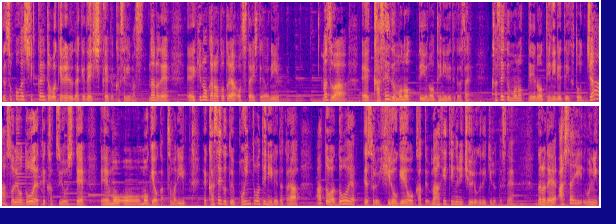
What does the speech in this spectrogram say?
で、そこがしっかりと分けれるだけでしっかりと稼げます。なので、えー、昨日から一昨日はお伝えしたように、まずは、えー、稼ぐものっていうのを手に入れてください。稼ぐものっていうのを手に入れていくと、じゃあそれをどうやって活用して、えー、も、儲けようか。つまり、稼ぐというポイントを手に入れたから、あとはどうやってそれを広げようかという、マーケティングに注力できるんですね。なので、明日に、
